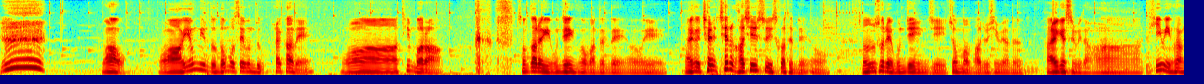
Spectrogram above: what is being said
와우. 와, 이 형님도 넘버 세븐도 8카네. 와, 팀 봐라. 손가락이 문제인 거 맞는데, 어, 예. 아니, 그, 채, 채는 가실 수 있을 것 같은데, 어. 전술의 문제인지 좀만 봐주시면은. 알겠습니다. 아, 팀이 그냥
